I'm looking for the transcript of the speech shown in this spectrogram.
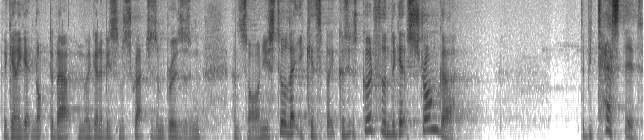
they're going to get knocked about and there are going to be some scratches and bruises and, and so on. You still let your kids play because it's good for them to get stronger, to be tested.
